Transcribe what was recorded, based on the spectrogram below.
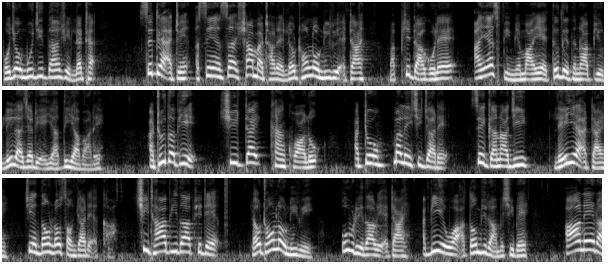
ဗိုလ်ချုပ်မူကြီးတန်းရွှေလက်ထက်စစ်တပ်အတွင်းအစဉ်အဆက်ရှမှတ်ထားတဲ့လုံထုံးလုံနည်းတွေအတိုင်းမဖြစ်တာကိုလည်း ISP မြန်မာရဲ့သုတေသနပြုလေ့လာချက်တွေအရာသိရပါတယ်အထူးသဖြင့်ရှီတိုက်ခံခွာလို့အတုံမှတ်လိရှိကြတဲ့စစ်ကန္နာကြီး၄ရက်အတိုင်းကျင့်သုံးလှုပ်ဆောင်ကြတဲ့အခါရှိထားပြီးသားဖြစ်တဲ့လုံထုံးလုံနည်းတွေ ဥပဒေသားတွေအတိုင်းအပြည့်အဝအသုံးပြုတာမရှိဘဲအားနည်းတာ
